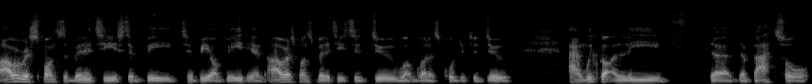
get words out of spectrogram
our responsibility is to be to be obedient. Our responsibility is to do what God has called you to do, and we've got to leave the the battle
